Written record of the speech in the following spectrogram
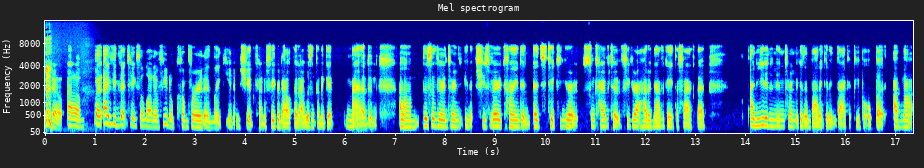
you know, um, but I think that takes a lot of you know comfort and like you know she had kind of figured out that I wasn't gonna get mad. And um, this other intern, you know, she's very kind and it's taking her some time to figure out how to navigate the fact that I needed an intern because I'm bad at getting back at people, but I'm not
